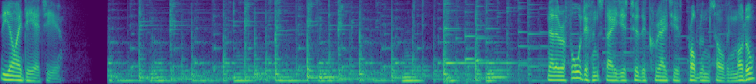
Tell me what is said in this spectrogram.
the idea to you. Now, there are four different stages to the creative problem solving model.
